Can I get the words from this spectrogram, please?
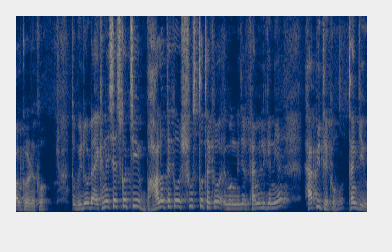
অল করে রেখো। তো ভিডিওটা এখানেই শেষ করছি। ভালো থেকো, সুস্থ থেকো এবং নিজের ফ্যামিলিকে নিয়ে হ্যাপি থেকো। থ্যাংক ইউ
